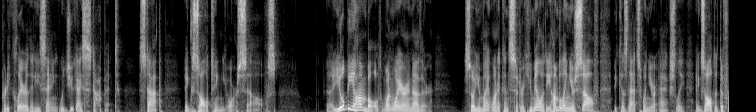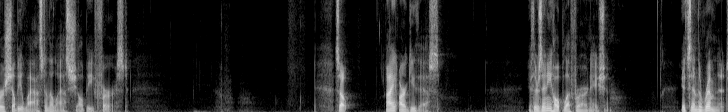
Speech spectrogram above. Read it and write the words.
pretty clear that he's saying, Would you guys stop it? Stop exalting yourselves. Uh, you'll be humbled one way or another. So you might want to consider humility, humbling yourself, because that's when you're actually exalted. The first shall be last, and the last shall be first. So I argue this. If there's any hope left for our nation, it's in the remnant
